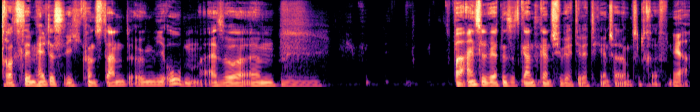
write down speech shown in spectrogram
trotzdem hält es sich konstant irgendwie oben. Also ähm, mhm bei Einzelwerten ist es ganz, ganz schwierig, die richtige Entscheidung zu treffen. Ja,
